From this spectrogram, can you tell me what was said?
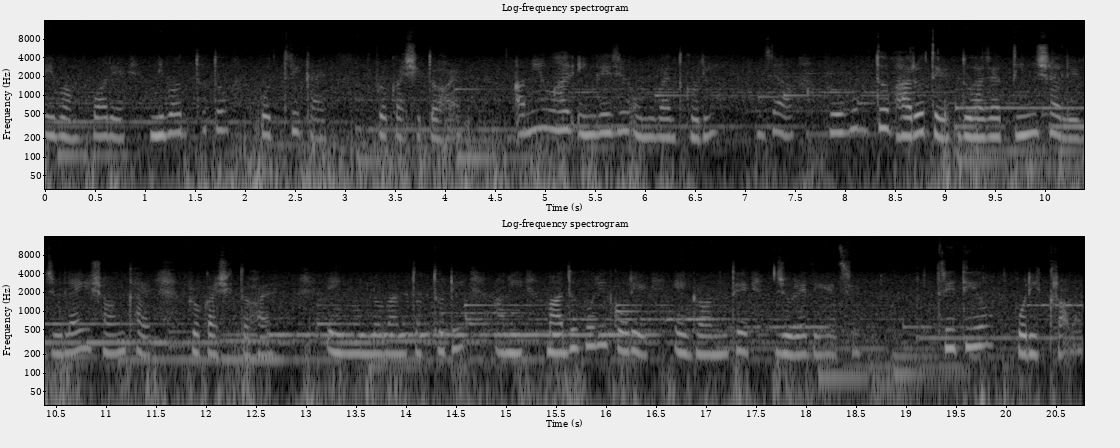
এবং পরে নিবদ্ধত পত্রিকায় প্রকাশিত হয়। আমি উহার ইংরেজি অনুবাদ করি, যা প্রবুদ্ধ ভারতের দু হাজার তিন সালের জুলাই সংখ্যায় প্রকাশিত হয়। এই মূল্যবান তথ্যটি আমি মাদুকরি করে এই গ্রন্থে জুড়ে দিয়েছি। তৃতীয় পরিক্রমা।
